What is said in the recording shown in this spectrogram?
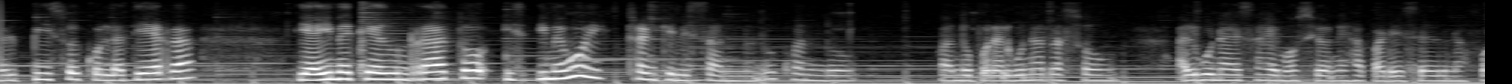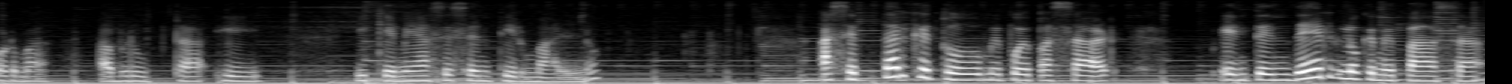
el piso y con la tierra y ahí me quedo un rato y, me voy tranquilizando ¿no? cuando, cuando por alguna razón alguna de esas emociones aparece de una forma abrupta y, y que me hace sentir mal. ¿no? Aceptar que todo me puede pasar, entender lo que me pasa,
